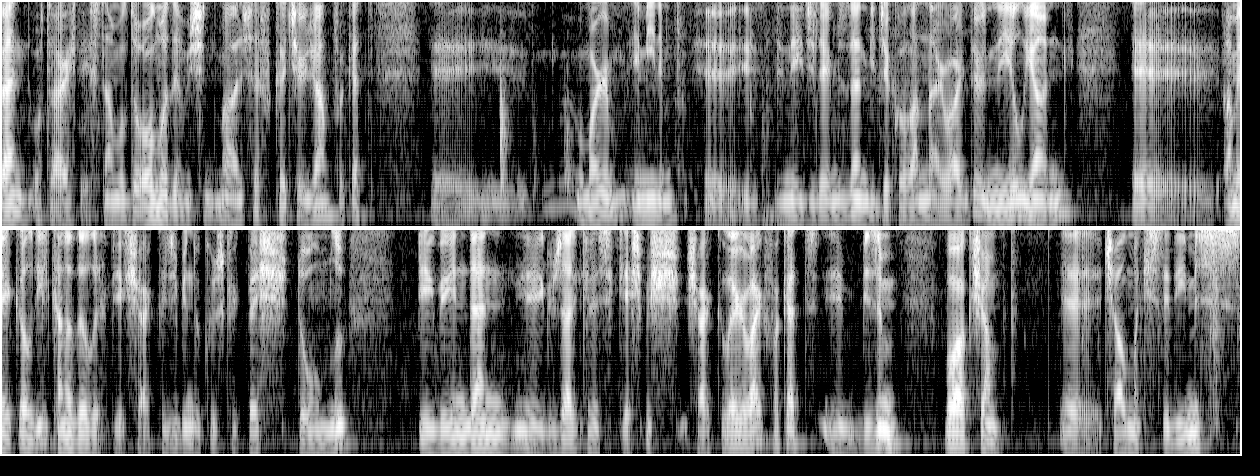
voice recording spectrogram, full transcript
ben o tarihte İstanbul'da olmadığım için maalesef kaçıracağım. Fakat e, umarım eminim e, dinleyicilerimizden gidecek olanlar vardır. Neil Young e, Amerikalı değil Kanadalı bir şarkıcı. 1945 doğumlu birbirinden e, güzel klasikleşmiş şarkıları var fakat e, bizim bu akşam e, çalmak istediğimiz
